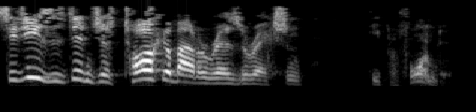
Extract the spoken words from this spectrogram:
See, Jesus didn't just talk about a resurrection, He performed it.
